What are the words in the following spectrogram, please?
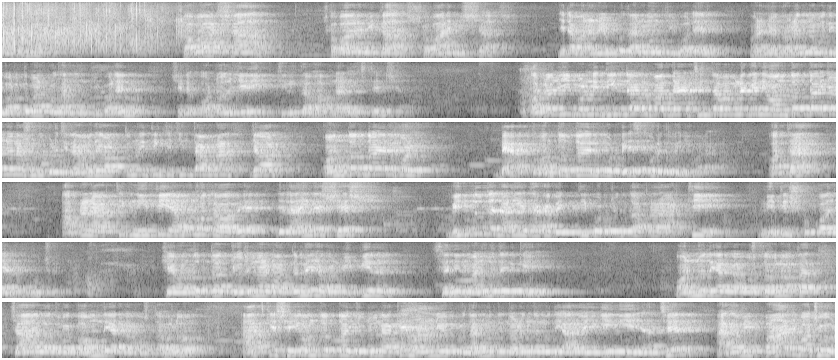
সবার সাথ সবার বিকাশ, সবার বিশ্বাস, যেটা মাননীয় প্রধানমন্ত্রী বলেন, মাননীয় নরেন্দ্র মোদী বর্তমান প্রধানমন্ত্রী বলেন, সেটা অটলজিরই চিন্তা ভাবনার এক্সটেনশন অটলজি পণ্ডিত দীনদয়াল উপাধ্যায়ের চিন্তা ভাবনাকে নিয়ে অন্তর্দয় যোজনা শুরু করেছিলেন। আমাদের অর্থনৈতিক যে চিন্তা ভাবনা যা অন্তর্দয়ের উপর ব্যক্ত অন্তর্দয়ের উপর বেশ করে তৈরি করা। অর্থাৎ আপনার আর্থিক নীতি এমন হতে হবে যে লাইনের শেষ বিন্দুতে দাঁড়িয়ে থাকা ব্যক্তি পর্যন্ত আপনার আর্থিক নীতি সুফল যেন পৌঁছয়। সেই অন্তর্দয় যোজনার মাধ্যমে যখন বিপিএল শ্রেণির মানুষদেরকে অন্ন দেওয়ার ব্যবস্থা হলো, অর্থাৎ চাল অথবা গম দেওয়ার ব্যবস্থা হলো। আজকে সেই অন্তর্দয় যোজনাকে মাননীয় প্রধানমন্ত্রী নরেন্দ্র মোদী আরও এগিয়ে নিয়ে যাচ্ছেন। আগামী পাঁচ বছর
